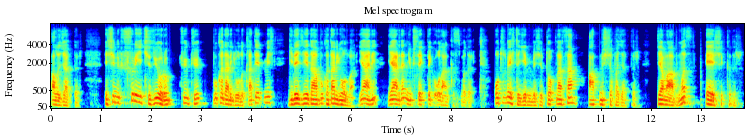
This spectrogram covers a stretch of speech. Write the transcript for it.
alacaktır. E şimdi şurayı çiziyorum. Çünkü bu kadar yolu kat etmiş. Gideceği daha bu kadar yol var. Yani yerden yüksekteki olan kısmıdır. 35 ile 25'i toplarsam 60 yapacaktır. Cevabımız E şıkkıdır.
